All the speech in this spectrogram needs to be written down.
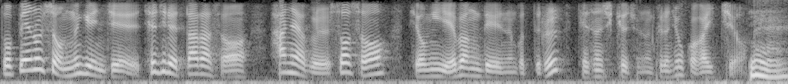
또 빼놓을 수 없는 게 이제 체질에 따라서 한약을 써서 병이 예방되는 것들을 개선시켜주는 그런 효과가 있죠. 네.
